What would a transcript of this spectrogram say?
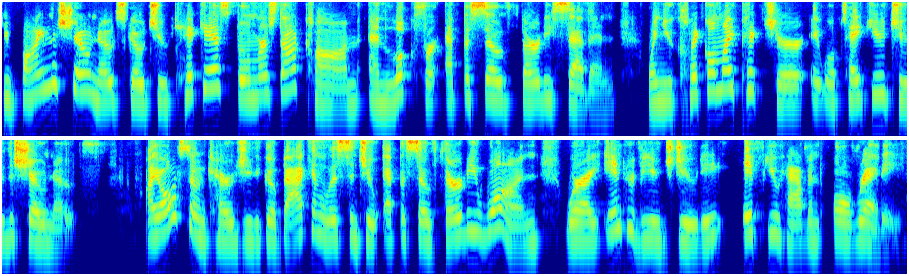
To find the show notes, go to kickassboomers.com and look for episode 37. When you click on my picture, it will take you to the show notes. I also encourage you to go back and listen to episode 31, where I interviewed Judy, if you haven't already.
